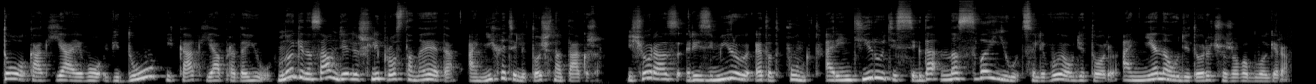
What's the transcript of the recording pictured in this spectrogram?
То, как я его веду и как я продаю. Многие на самом деле шли просто на это. Они хотели точно так же. Еще раз резюмирую этот пункт. Ориентируйтесь всегда на свою целевую аудиторию, а не на аудиторию чужого блогера.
